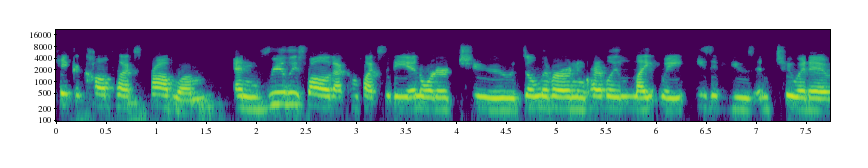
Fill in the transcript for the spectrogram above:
take a complex problem and really swallow that complexity in order to deliver an incredibly lightweight, easy to use, intuitive,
